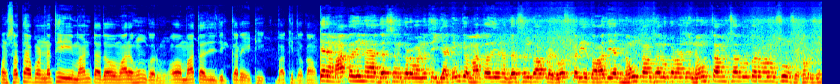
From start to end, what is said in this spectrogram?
પણ છતાં પણ નથી માનતા તો મારે શું કરવું? હવે માતાજી કરે ઠીક, બાકી તો કામ. અત્યારે માતાજીના દર્શન કરવા નથી ગયા, કેમ કે માતાજીના દર્શન તો આપણે રોજ કરીએ, તો આજે એક નવું કામ ચાલુ કરવાનું છે. નવું કામ ચાલુ કરવાનું શું છે ખબર છે?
